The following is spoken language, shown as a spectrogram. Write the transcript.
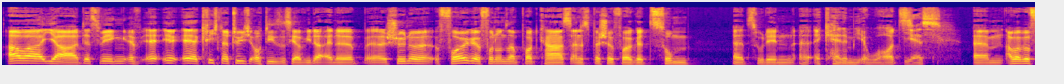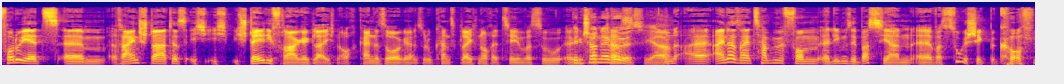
aber ja, deswegen, er, er, kriegt natürlich auch dieses Jahr wieder eine äh, schöne Folge von unserem Podcast, eine Special-Folge zum äh, zu den äh, Academy Awards. Yes. Ähm, aber bevor du jetzt ähm, reinstartest, ich, ich, ich stelle die Frage gleich noch, keine Sorge. Also du kannst gleich noch erzählen, was du äh, Bin schon nervös, hast. ja. Und äh, einerseits haben wir vom äh, lieben Sebastian äh, was zugeschickt bekommen.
